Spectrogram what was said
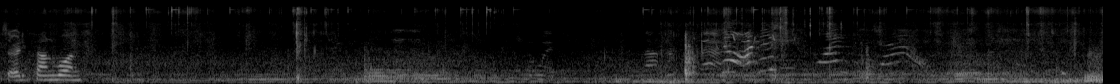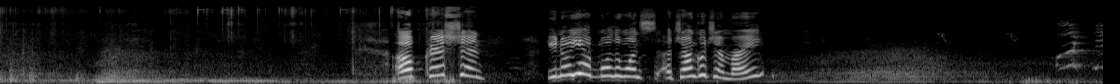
It's already found one. No, I missed one down. Oh, Christian, you know you have more than one a jungle gym, right? Oh, I see.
